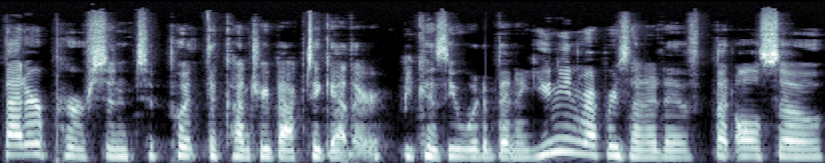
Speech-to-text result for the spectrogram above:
better person to put the country back together because he would have been a Union representative, but also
